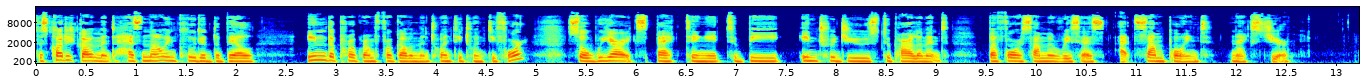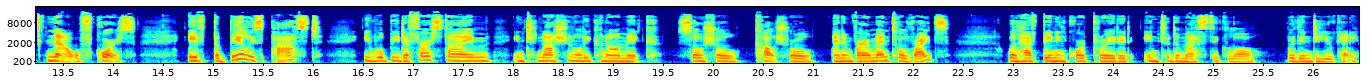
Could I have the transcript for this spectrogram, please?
The Scottish Government has now included the bill in the Programme for Government 2024, so we are expecting it to be introduced to Parliament before summer recess at some point next year. Now, of course, if the bill is passed, it will be the first time international economic, social, cultural, and environmental rights will have been incorporated into domestic law within the UK.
